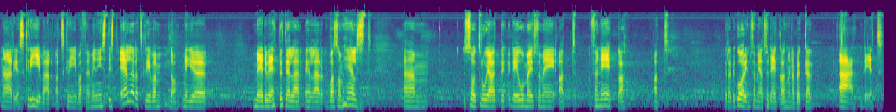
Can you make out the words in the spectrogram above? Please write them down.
när jag skriver att skriva feministiskt eller att skriva då, miljömedvetet eller, eller vad som helst, um, så tror jag att det, det, är omöjligt för mig att förneka att, eller det går inte för mig att förneka att mina böcker är det.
